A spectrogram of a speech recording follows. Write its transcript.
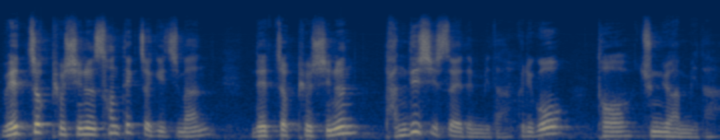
외적 표시는 선택적이지만 내적 표시는 반드시 있어야 됩니다. 그리고 더 중요합니다.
